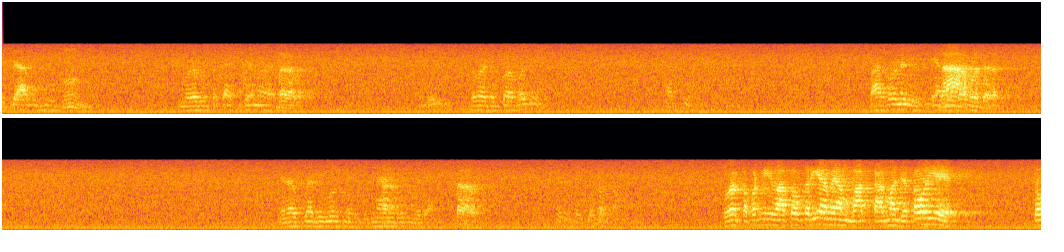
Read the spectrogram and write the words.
એટલે આ બધું. બરાબર પ્રકાશ છે ને બરાબર તમારે ધક્કો આપો. પાકો નથી. ના એના ઉપર રિમોટ બરાબર. વાતો કરીએ અમે આમ વાત કારમાં જતા હોઈએ તો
